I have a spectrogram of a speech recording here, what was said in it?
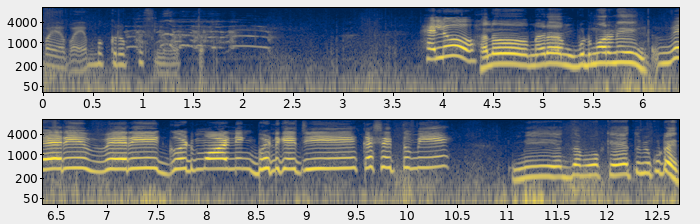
बाया बाया बकरं फसलं वाटतं. Hello. Hello madam good morning. Very very good morning Bhandageji कसे आहेत तुम्ही? मी एकदम ओके. तुम्ही कुठे आहेत?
